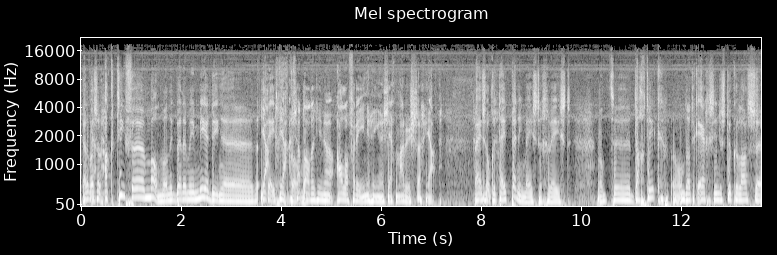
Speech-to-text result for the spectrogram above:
Ja, dat was een actieve man, want ik ben hem in meer dingen ja, tegengekomen. Ja, hij zat altijd in alle verenigingen, zeg maar rustig, ja. Hij is ook een tijd penningmeester geweest. Want uh, dacht ik, omdat ik ergens in de stukken las... Uh,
